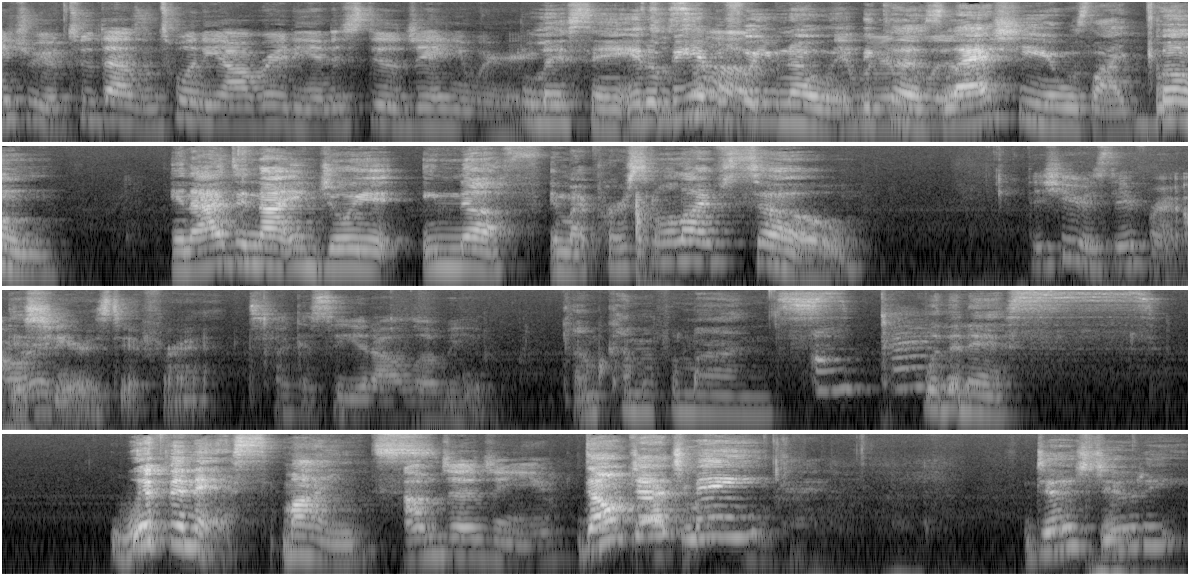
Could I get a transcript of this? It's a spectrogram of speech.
entry of 2020 already, and it's still January. listen, it'll be What's here before you know it, It because will. last year was like boom, and I did not enjoy it enough in my personal life. So This year is different already. this year is different. I can see it all over you. I'm coming for mines Okay. with an S. With an S, mines. I'm judging you. Don't judge me, Okay. Judge Judy,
